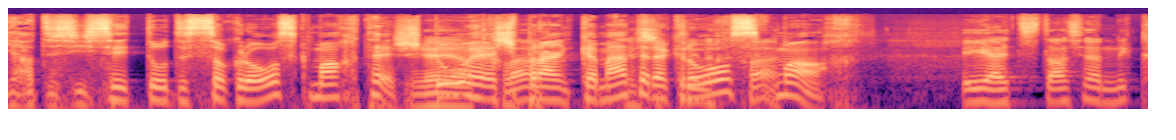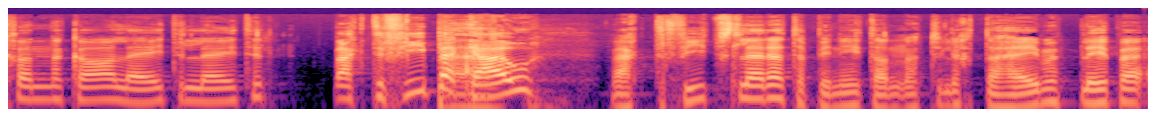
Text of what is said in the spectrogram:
Ja, das ist, seit du das so gross gemacht hast. Ja, du ja, hast natürlich gross gemacht. Ich konnte jetzt dieses Jahr nicht können gehen, leider, leider. Wegen der Fibe, Äh. gell? Wegen der Fipslehre, da bin ich dann natürlich daheim geblieben.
